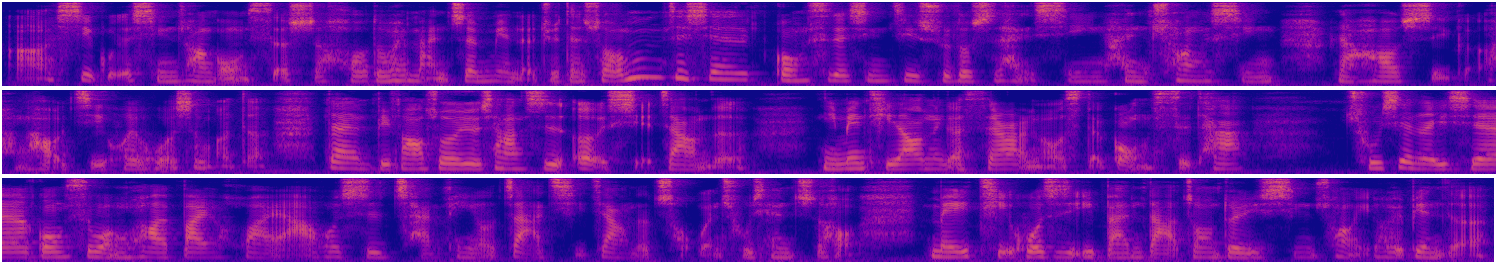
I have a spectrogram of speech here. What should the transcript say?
啊细股的新创公司的时候，都会蛮正面的，觉得说，嗯，这些公司的新技术都是很新、很创新，然后是一个很好机会或什么的。但比方说，就像是恶血这样的，里面提到那个 Theranos 的公司，它。出现了一些公司文化败坏啊，或是产品有诈欺这样的丑闻出现之后，媒体或是一般大众对于新创也会变得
